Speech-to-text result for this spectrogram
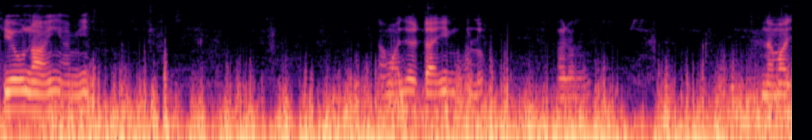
কেউ নাই আমি। নামাজের টাইম হলো। আর নামাজ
